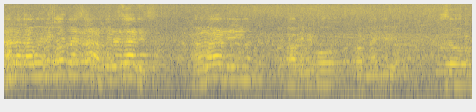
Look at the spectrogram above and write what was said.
And that I will devote myself to the service and well-being of the people of Nigeria. So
